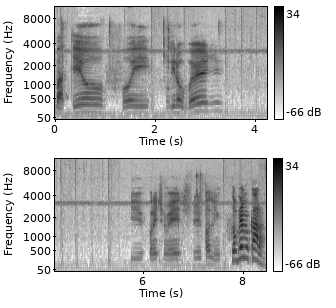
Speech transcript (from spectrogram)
bateu foi Little Bird e aparentemente tá limpo. Tô vendo um cara.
